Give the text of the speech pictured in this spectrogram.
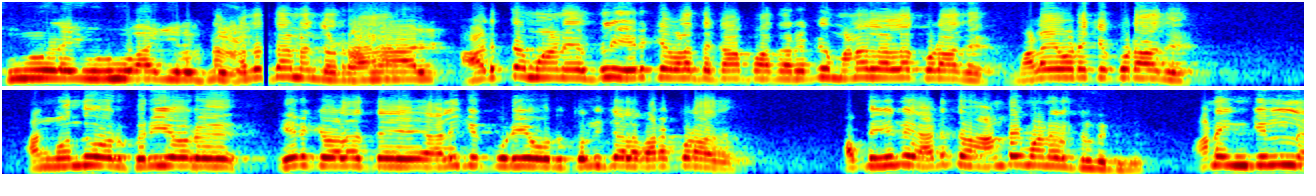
சூழ்நிலை உருவாகி இருக்கு நான் அதைத்தான் நான் சொல்றேன். அடுத்த மாநிலத்துல இயற்கை வளத்தை காப்பாத்துறதுக்கு மணல் அள்ளக்கூடாது மலை உடைக்க கூடாது அங்க வந்து ஒரு பெரிய ஒரு இயற்கை வளத்தை அழிக்கக்கூடிய ஒரு தொழிற்சாலை வரக்கூடாது. அப்படின்னு சொல்லி அடுத்த அண்டை மாநிலத்தில் இருக்குது. ஆனா இங்க இல்ல.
